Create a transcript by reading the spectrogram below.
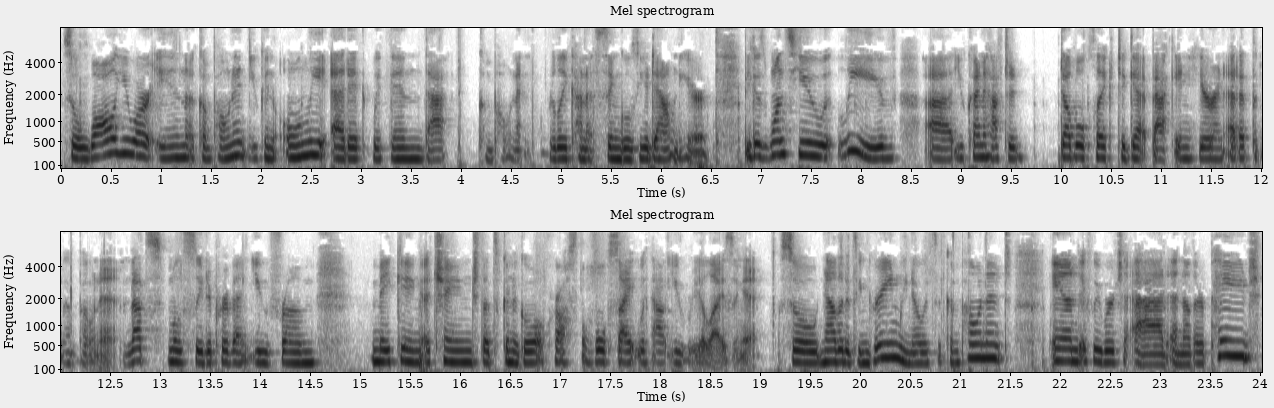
So while you are in a component, you can only edit within that component. Really kind of singles you down here. Because once you leave, uh, you kind of have to double click to get back in here and edit the component. And that's mostly to prevent you from making a change that's going to go across the whole site without you realizing it. So now that it's in green, we know it's a component. And if we were to add another page,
